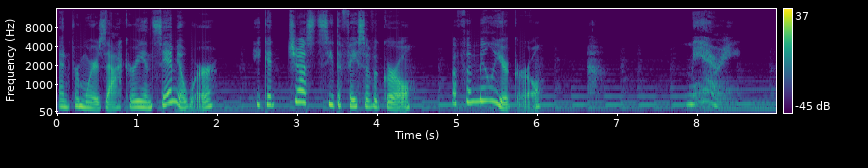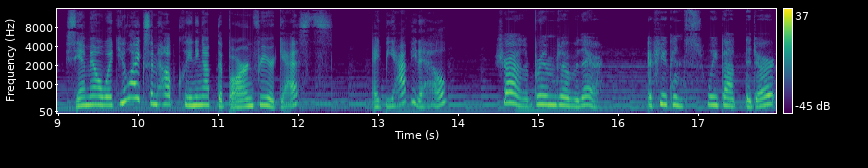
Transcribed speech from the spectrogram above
and from where Zachary and Samuel were, he could just see the face of a girl, a familiar girl. Mary. Samuel, would you like some help cleaning up the barn for your guests? I'd be happy to help. Sure, the broom's over there. If you can sweep out the dirt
